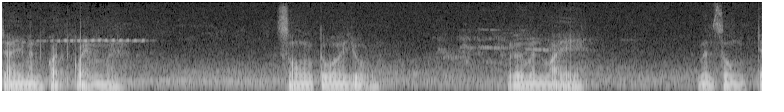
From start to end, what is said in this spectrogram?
ใจมันกวัดแกว่งไหมทรงตัวอยู่ หรือมันไหว มันส่งใจ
